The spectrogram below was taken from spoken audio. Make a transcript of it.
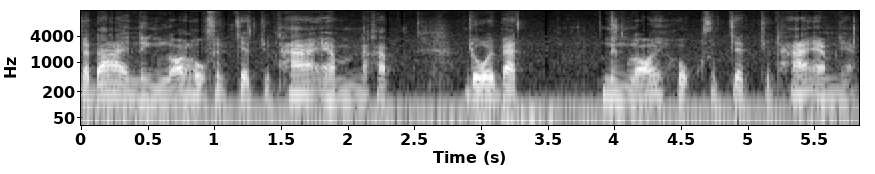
จะได้ 167.5 แอมป์นะครับ โดยแบต 167.5 แอมป์เนี่ย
